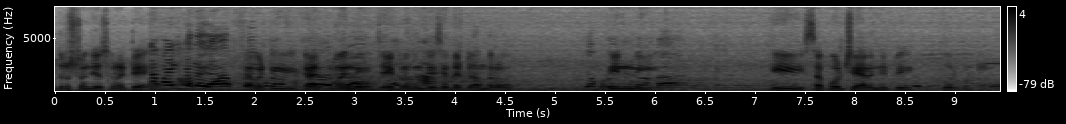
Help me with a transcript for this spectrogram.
అదృష్టం చేసుకున్నట్టే. కాబట్టి ఈ కార్యక్రమాన్ని జయప్రదం చేసేటట్టు అందరూ దీన్ని ఈ సపోర్ట్ చేయాలని చెప్పి కోరుకుంటున్నాను.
